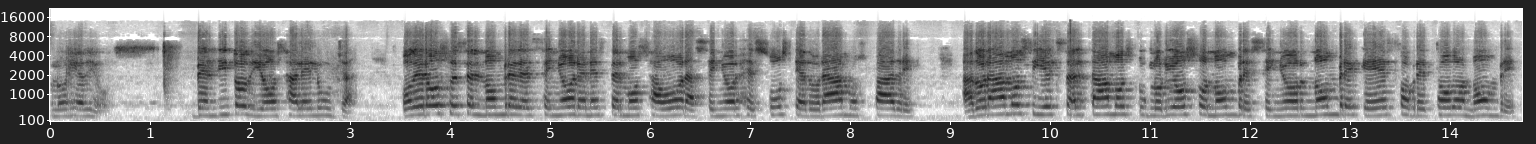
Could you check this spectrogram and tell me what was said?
Gloria a Dios. Bendito Dios, aleluya. Poderoso es el nombre del Señor en esta hermosa hora. Señor Jesús, te adoramos, Padre. Adoramos y exaltamos tu glorioso nombre, Señor, nombre que es sobre todo nombre.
